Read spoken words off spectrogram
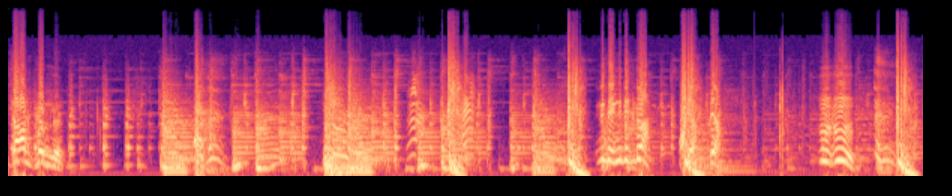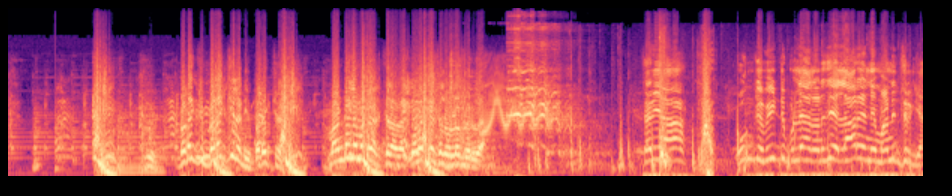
ஸ்டார்ட் பண்ணு. அடிச்சிடாத குலக்கேசல் உள்ள போயிருவேன் சரியா? உங்க வீட்டு பிள்ளையா நினைச்சு எல்லாரும் என்னை மன்னிச்சிருக்க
